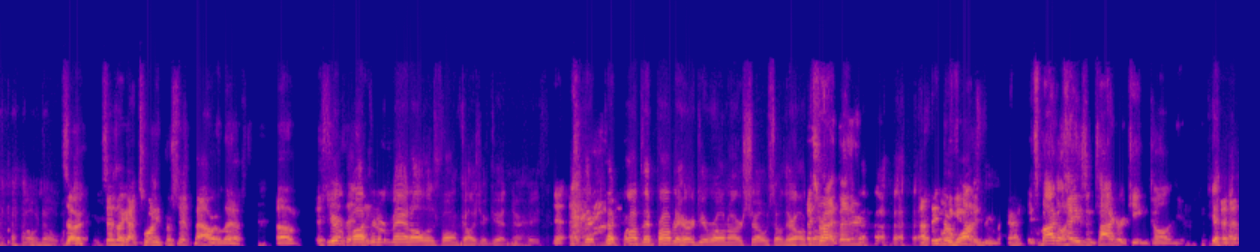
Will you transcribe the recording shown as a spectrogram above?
oh no. Sorry. It says I got 20% power left. Um it You're a that, like- popular man. All those phone calls you're getting there, Heath. yeah. They, they, prob- they probably heard you were on our show, so they're all. That's calling. right. They're, I think they're get wanting of me, man. It's Michael Hayes and Tiger King calling you. Yeah.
